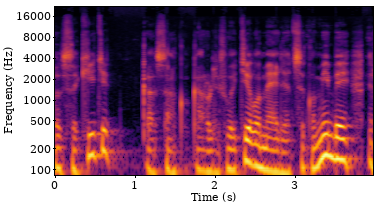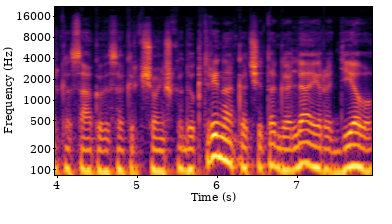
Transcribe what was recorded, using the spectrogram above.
pasakyti, ką sako Karolis Vaitilo meilė atsakomybei ir ką sako visa krikščioniška doktrina, kad šita gale yra Dievo,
